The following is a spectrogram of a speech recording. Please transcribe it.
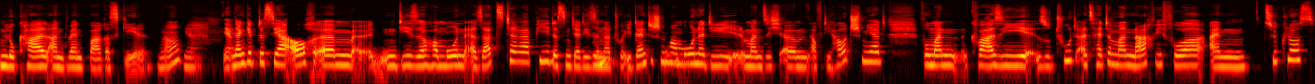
ein lokal anwendbares Gel. Ne? Ja. Ja. Und dann gibt es ja auch ähm, diese Hormonersatztherapie. Das sind ja diese mhm. naturidentischen Hormone, die man sich ähm, auf die Haut schmiert, wo man quasi so tut, als hätte man nach wie vor einen Zyklus.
